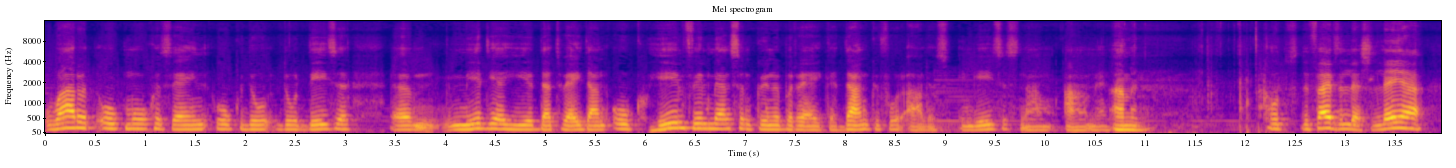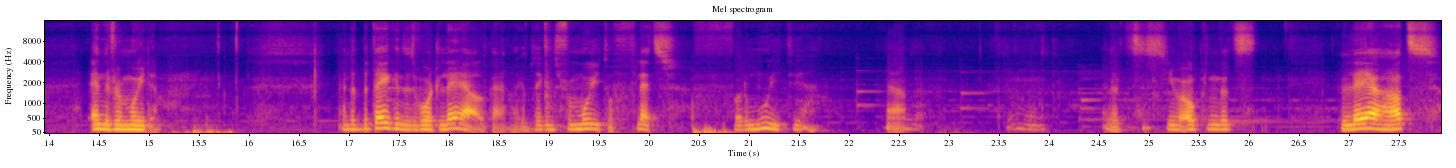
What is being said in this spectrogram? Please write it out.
waar het ook mogen zijn, ook door, door deze ehm, media hier, dat wij dan ook heel veel mensen kunnen bereiken. Dank u voor alles. In Jezus' naam, amen. Amen. Goed, de vijfde les. Lea en de vermoeide. En dat betekent het woord Lea ook eigenlijk. Het betekent vermoeid of flats. Vermoeid, ja. Ja. En dat zien we ook in dat Lea had,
